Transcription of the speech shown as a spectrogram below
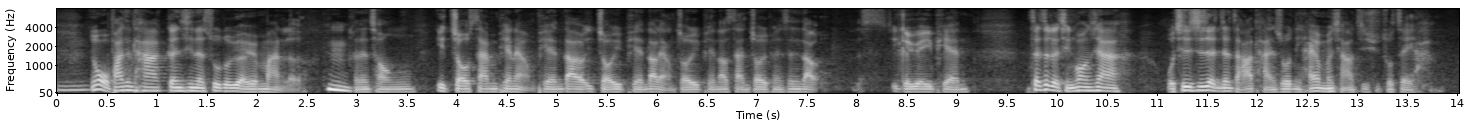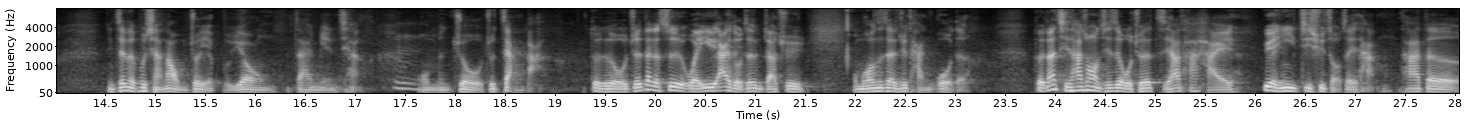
嗯因为我发现他更新的速度越来越慢了，嗯可能从一周三篇两篇到一周一篇到两周一篇到三周一篇，甚至到一个月一篇。在这个情况下，我其实是认真找他谈说，你还有没有想要继续做这一行？你真的不想，那我们就也不用再勉强，嗯，我们就就这样吧。对对，我觉得那个是唯一爱朵真的比较去我们公司真的去谈过的。对，那其他创作其实我觉得只要他还愿意继续走这一行，他的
